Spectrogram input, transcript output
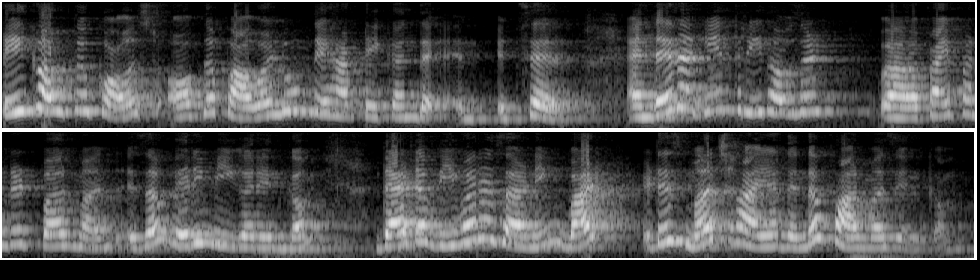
take out the cost of the power loom they have taken the, itself and then again 3500 per month is a very meager income that a weaver is earning but it is much higher than the farmer's income.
